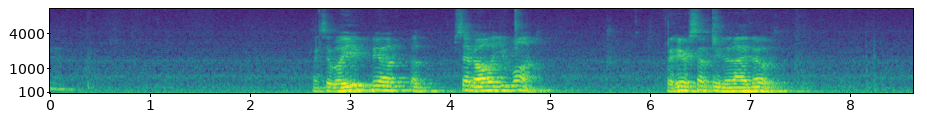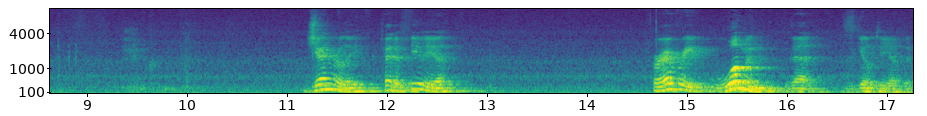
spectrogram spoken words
me. Hmm. I said, Well, you can be upset all you want. But here's something that I know. Generally, pedophilia, for every woman that is guilty of it,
